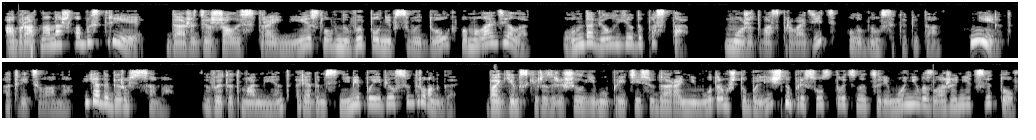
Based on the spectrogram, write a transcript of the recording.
Обратно она шла быстрее, даже держалась стройнее, словно выполнив свой долг, помолодела. Он довел ее до поста. «Может, вас проводить?» – улыбнулся капитан. «Нет», – ответила она, – «я доберусь сама». В этот момент рядом с ними появился Дронго. Богемский разрешил ему прийти сюда ранним утром, чтобы лично присутствовать на церемонии возложения цветов.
